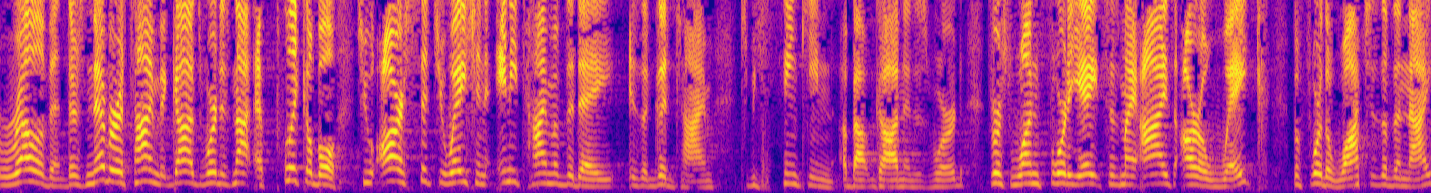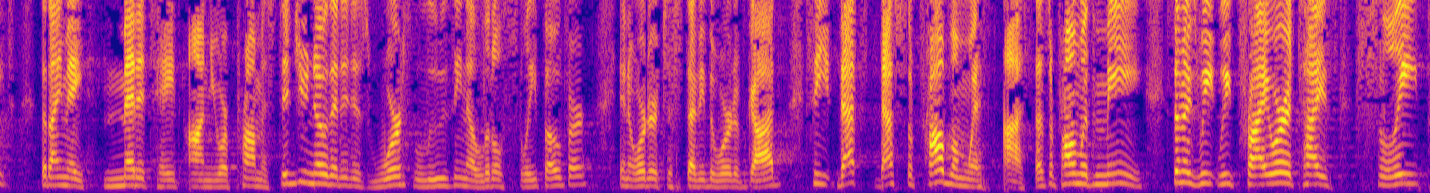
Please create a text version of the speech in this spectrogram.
relevant. There's never a time that God's Word is not applicable to our situation. Any time of the day is a good time to be thinking about God and His Word. Verse 148 says, My eyes are awake before the watches of the night that I may meditate on your promise. Did you know that it is worth losing a little sleep over in order to study the Word of God? See, that's, that's the problem with us. That's the problem with me. Sometimes we, we prioritize sleep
